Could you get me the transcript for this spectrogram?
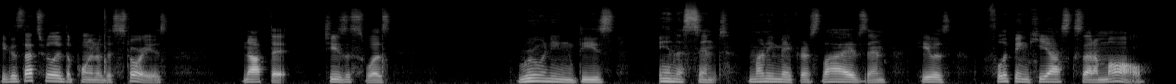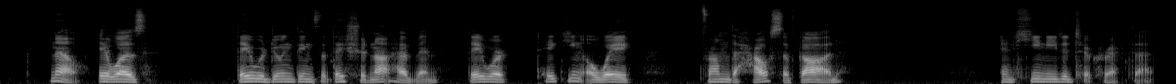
Because that's really the point of this story is not that Jesus was ruining these innocent moneymakers' lives and he was flipping kiosks at a mall. No, it was they were doing things that they should not have been. They were taking away from the house of God and he needed to correct that.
